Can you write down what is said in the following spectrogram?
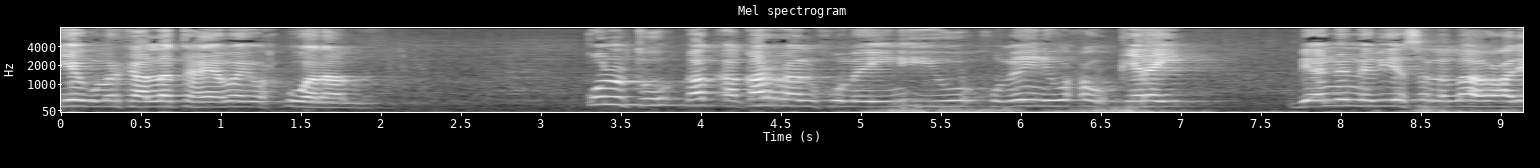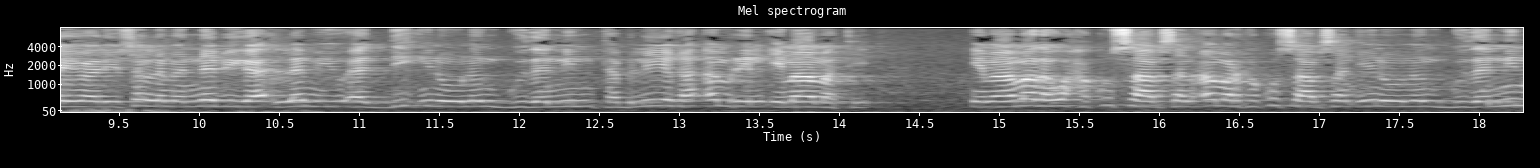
iyagu markaa la tahay ama ay wax ku wadaanba qultu qad aqara alkhumeyniyu khumeyni wuxuu qiray biana nabiya sala allahu alayh waali wasalam nebiga lam yu-addi inuunan gudanin tabliiqa amri limaamati imaamada waxa ku saabsan amarka ku saabsan inuunan gudanin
